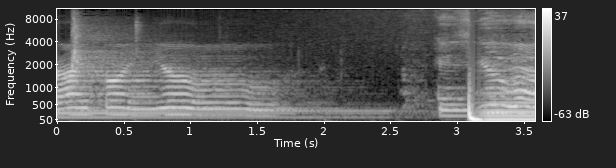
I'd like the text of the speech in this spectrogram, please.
life on you. Cause you are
